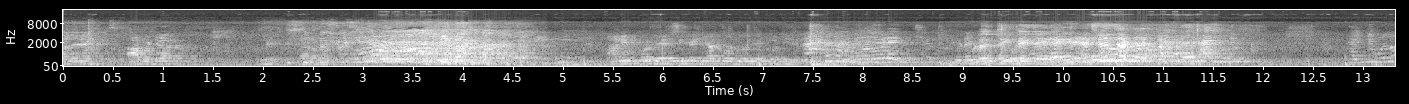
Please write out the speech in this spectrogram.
અને આ બેટા. આની ઉપર બેસીને જ્યાં પહોંચવો ત્યાં પહોંચી જાય થેન્ક યુ બોલો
